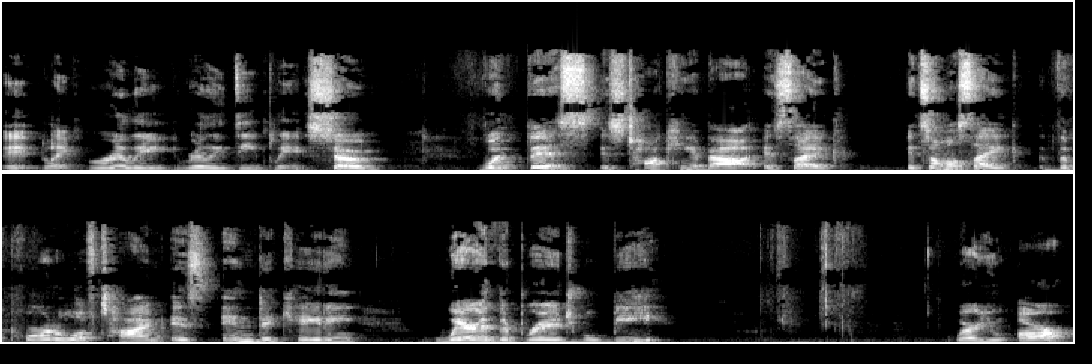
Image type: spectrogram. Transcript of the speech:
it like really, really deeply. So what this is talking about is like, it's almost like the portal of time is indicating where the bridge will be, where you are,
